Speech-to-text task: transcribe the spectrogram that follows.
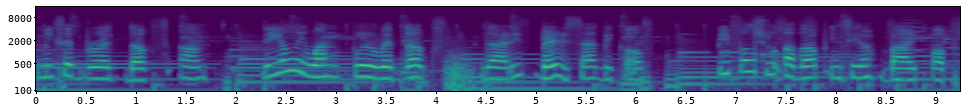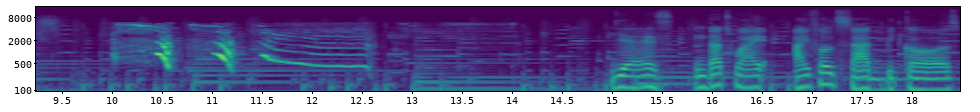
mixed breed dogs and they only want pure red dogs. That is very sad because people should adopt instead of buy puppies. Yes, that's why I felt sad because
